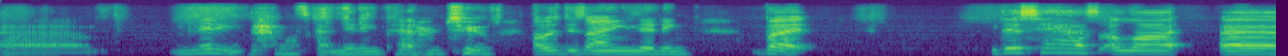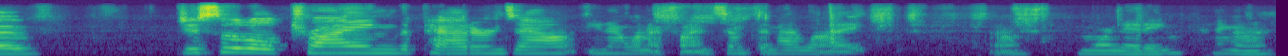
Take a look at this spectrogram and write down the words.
uh, knitting, well, it's got knitting pattern too. I was designing knitting, but this has a lot of just little trying the patterns out, you know, when I find something I like. Oh, more knitting. Hang on.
